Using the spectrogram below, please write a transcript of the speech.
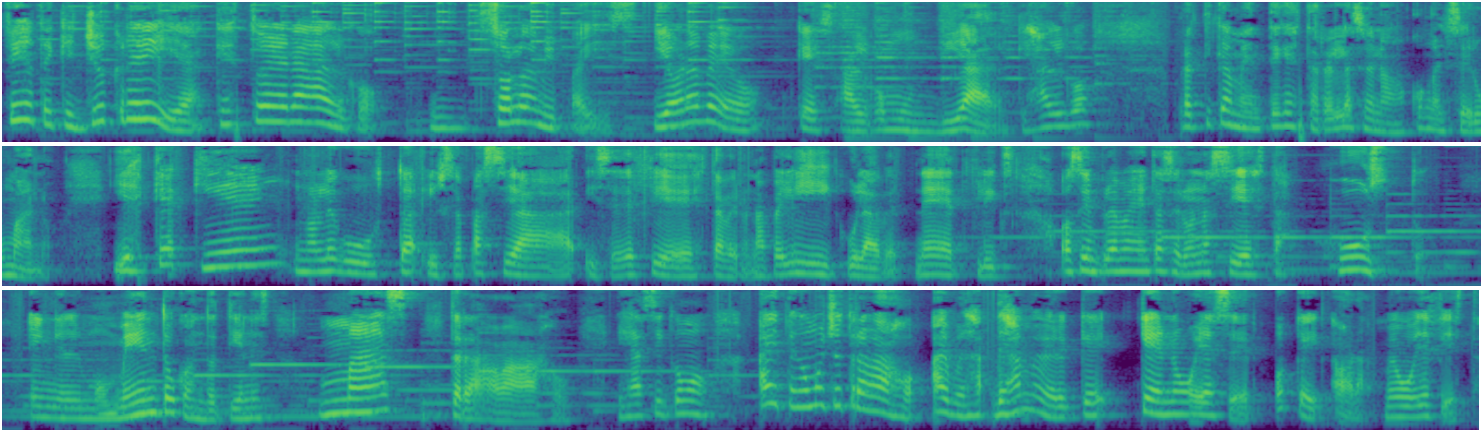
Fíjate que yo creía que esto era algo solo de mi país y ahora veo que es algo mundial, que es algo prácticamente que está relacionado con el ser humano. Y es que a quién no le gusta irse a pasear, irse de fiesta, ver una película, ver Netflix o simplemente hacer una siesta justo en el momento cuando tienes más trabajo. Es así como, ay, tengo mucho trabajo, ay, pues déjame ver qué, qué no voy a hacer. Ok, ahora me voy de fiesta.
